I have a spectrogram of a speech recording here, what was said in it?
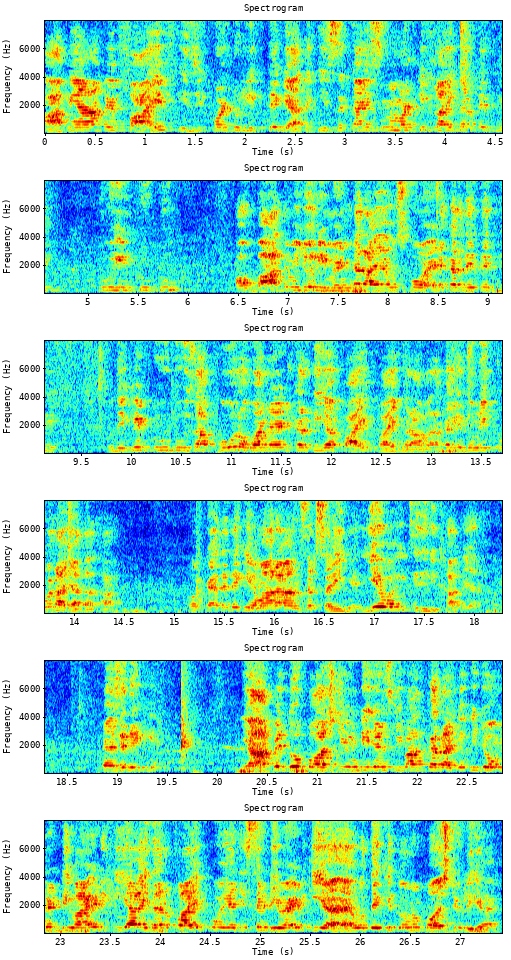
आप यहाँ पे फाइव इज़ इक्वल टू लिखते क्या थे? इसका इसमें मल्टीप्लाई करते थे टू इंटू टू और बाद में जो रिमाइंडर आया उसको ऐड कर देते थे। तो देखिए टू टू ज़ा फोर और वन ऐड कर दिया फाइव फाइव बराबर। अगर ये दोनों इक्वल आ जाता था तो हम कहते थे कि हमारा आंसर सही है। ये वही चीज़ लिखा गया। है कैसे देखिए। यहाँ पे दो पॉजिटिव इंटीजर्स की बात कर रहा है, क्योंकि जो हमने डिवाइड किया इधर फाइव को या जिससे डिवाइड किया है, वो देखिए दोनों पॉजिटिव लिया है।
